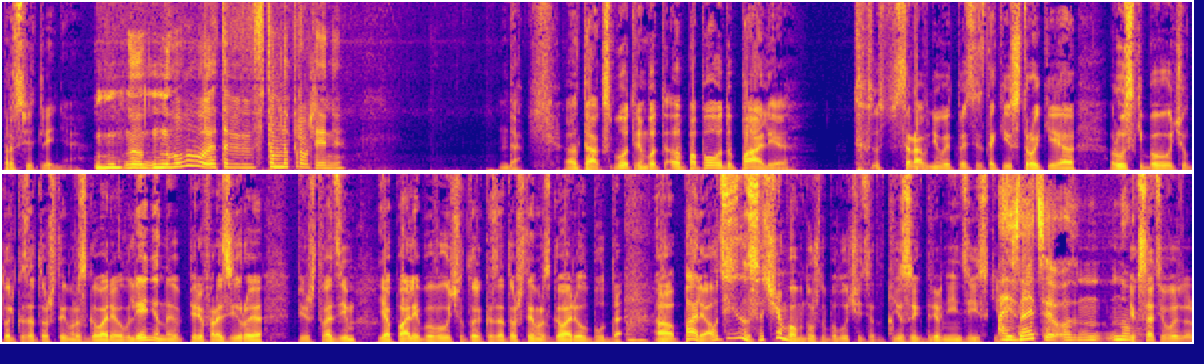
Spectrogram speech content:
Просветление. Ну, ну, это в том направлении. Да. Э, Так, смотрим. Вот э, по поводу пали. Сравнивает, понимаете, такие строки. Я русский бы выучил только за то, что им разговаривал Ленин, и перефразируя, пишет Вадим, я пали бы выучил только за то, что им разговаривал Будда. А, пали, а вот действительно, зачем вам нужно было учить этот язык древнеиндийский? А и знаете, э, ну, И, кстати, вы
